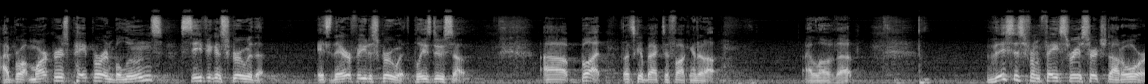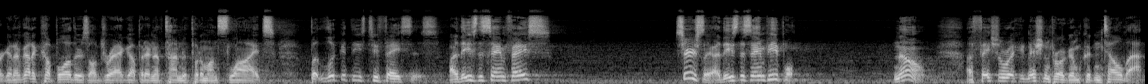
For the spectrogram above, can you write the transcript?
I brought markers, paper, and balloons. See if you can screw with it. It's there for you to screw with. Please do so. Uh, but let's get back to fucking it up. I love that. This is from faceresearch.org, and I've got a couple others I'll drag up. I don't have time to put them on slides. But look at these two faces. Are these the same face? Seriously, are these the same people? No. A facial recognition program couldn't tell that.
